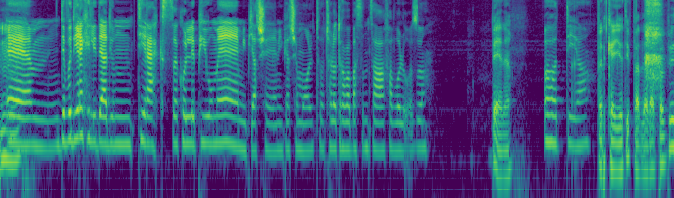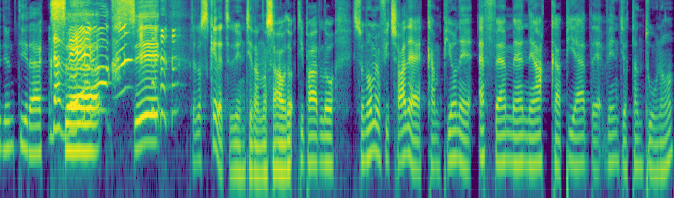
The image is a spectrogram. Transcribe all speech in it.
mm-hmm. ehm, devo dire che l'idea di un T-Rex con le piume mi piace, mi piace molto, cioè lo trovo abbastanza favoloso. Bene. Oddio. Perché io ti parlerò proprio di un T-Rex. Davvero? Sì. dello scheletro di un tirannosauro. Ti parlo, il suo nome ufficiale è campione FMNHPR 2081,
